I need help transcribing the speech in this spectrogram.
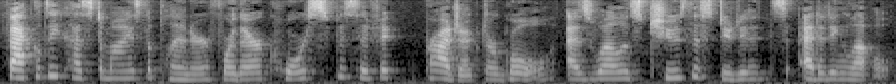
Faculty customize the planner for their course-specific project or goal, as well as choose the student's editing level.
